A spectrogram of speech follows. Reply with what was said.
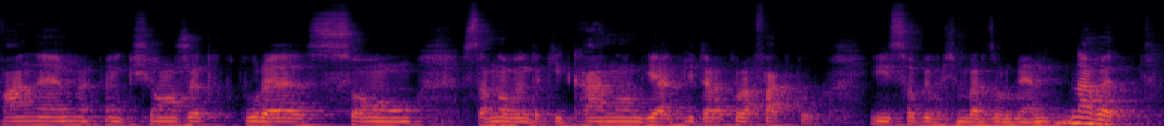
fanem książek, które są, stanowią taki kanon jak literatura faktu i sobie właśnie bardzo lubię. Nawet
